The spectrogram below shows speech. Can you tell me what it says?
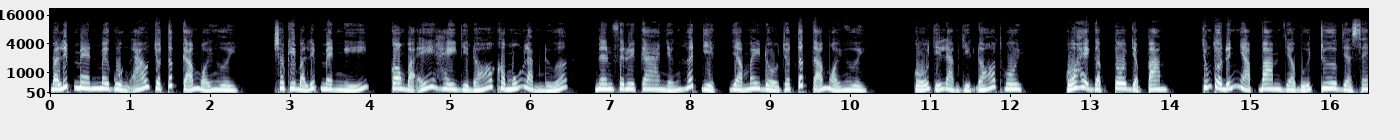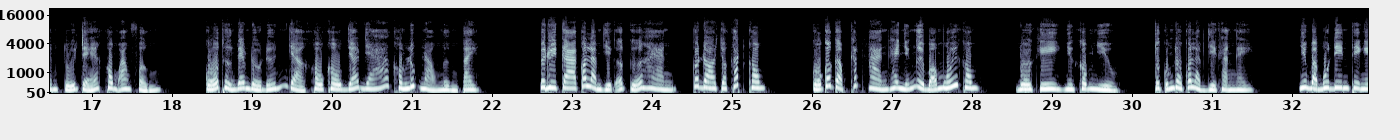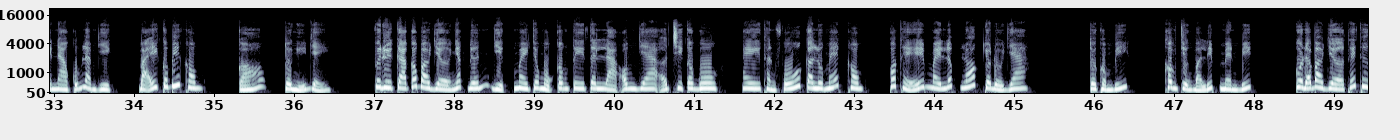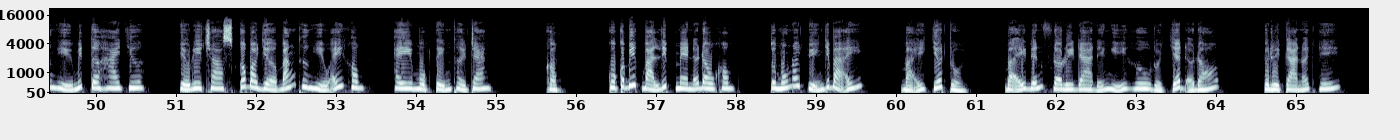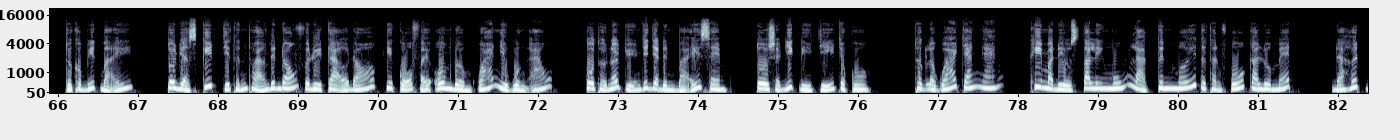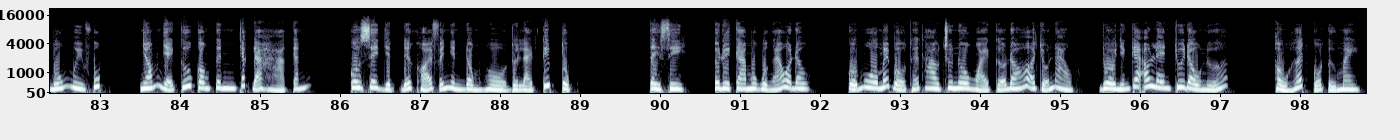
bà Lipman may quần áo cho tất cả mọi người. Sau khi bà Lipman nghỉ, con bà ấy hay gì đó không muốn làm nữa, nên Ferica nhận hết việc và may đồ cho tất cả mọi người. Cổ chỉ làm việc đó thôi. Cổ hay gặp tôi và Pam. Chúng tôi đến nhà Pam vào bữa trưa và xem tuổi trẻ không an phận. Cổ thường đem đồ đến và khâu khâu giá giá không lúc nào ngừng tay. Ferica có làm việc ở cửa hàng, có đo cho khách không? Cổ có gặp khách hàng hay những người bỏ mối không? Đôi khi nhưng không nhiều. Tôi cũng đâu có làm việc hàng ngày. Nhưng bà Budin thì ngày nào cũng làm việc. Bà ấy có biết không? Có, tôi nghĩ vậy. Federica có bao giờ nhắc đến việc may cho một công ty tên là Ông Gia ở Chicago hay thành phố Calumet không? Có thể may lớp lót cho đồ da. Tôi không biết. Không chừng bà Lipman biết. Cô đã bao giờ thấy thương hiệu Mr. Hai chưa? Hiệu Richards có bao giờ bán thương hiệu ấy không? Hay một tiệm thời trang? Không. Cô có biết bà Lipman ở đâu không? Tôi muốn nói chuyện với bà ấy. Bà ấy chết rồi. Bà ấy đến Florida để nghỉ hưu rồi chết ở đó. Federica nói thế. Tôi không biết bà ấy. Tôi và Skip chỉ thỉnh thoảng đến đón Federica ở đó khi cổ phải ôm đồm quá nhiều quần áo. Cô thử nói chuyện với gia đình bà ấy xem. Tôi sẽ viết địa chỉ cho cô. Thật là quá chán ngán khi mà điều Stalin muốn là tin mới từ thành phố Calumet. Đã hết 40 phút, nhóm giải cứu con tin chắc đã hạ cánh. Cô xê dịch để khỏi phải nhìn đồng hồ rồi lại tiếp tục. Stacy, Erika mua quần áo ở đâu? Cô mua mấy bộ thể thao Juno ngoại cỡ đó ở chỗ nào? Rồi những cái áo len chui đầu nữa. Hầu hết cổ tự may.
